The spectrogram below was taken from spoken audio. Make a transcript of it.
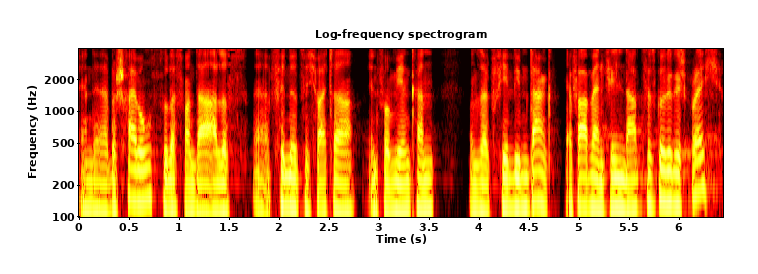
in der Beschreibung, so dass man da alles äh, findet, sich weiter informieren kann und sagt vielen lieben Dank. Ja, Fabian, vielen Dank fürs gute Gespräch.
